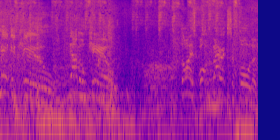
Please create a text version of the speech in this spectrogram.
Mega kill! Double kill! Dire's bottom barracks have fallen.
